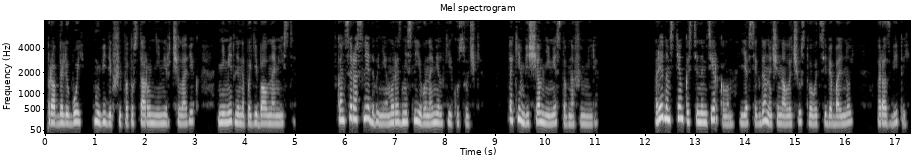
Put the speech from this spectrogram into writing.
Правда, любой, увидевший потусторонний мир человек, немедленно погибал на месте. В конце расследования мы разнесли его на мелкие кусочки. Таким вещам не место в нашем мире. Рядом с тем костяным зеркалом я всегда начинала чувствовать себя больной, разбитой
